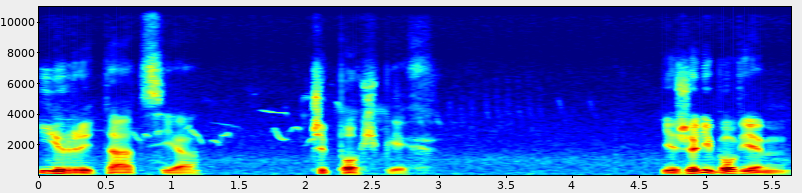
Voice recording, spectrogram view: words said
irytacja czy pośpiech. Jeżeli bowiem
